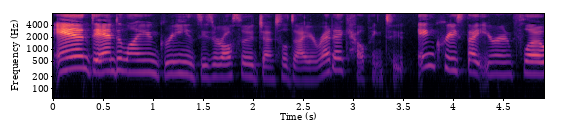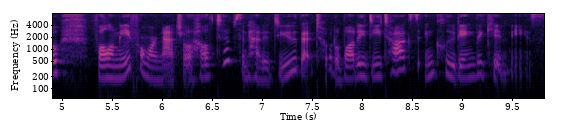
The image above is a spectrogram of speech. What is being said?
And dandelion greens, these are also a gentle diuretic, helping to increase that urine flow. Follow me for more natural health tips and how to do that total body detox, including the kidneys.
